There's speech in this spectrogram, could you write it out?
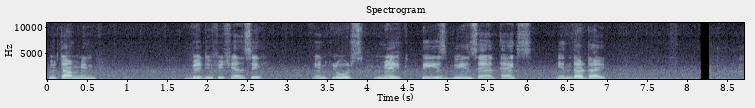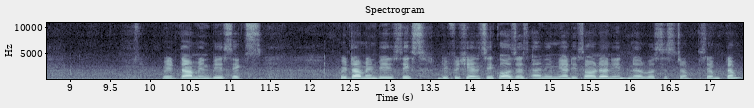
vitamin B deficiency includes milk, peas, beans and eggs in the diet. Vitamin B6 Vitamin B6 deficiency causes anemia disorder in nervous system. Symptom?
